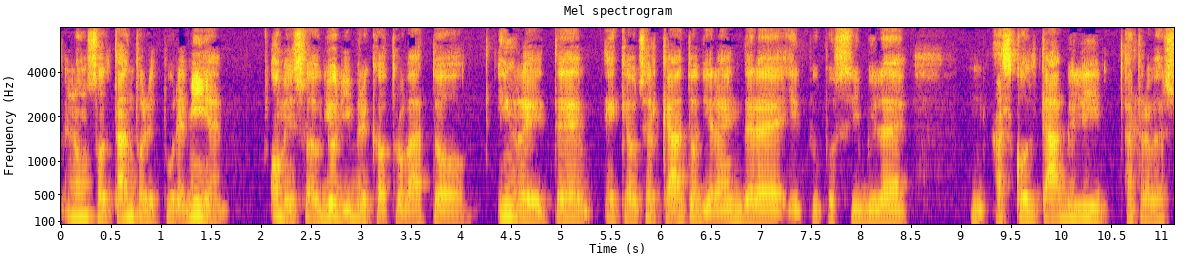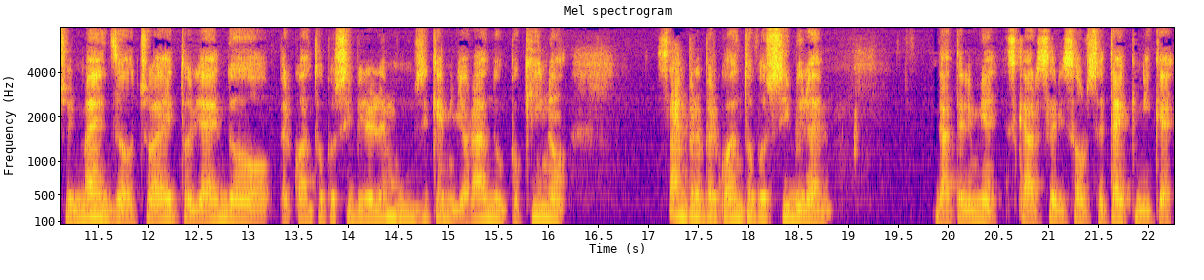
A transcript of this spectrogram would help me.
non soltanto letture mie. Ho messo audiolibri che ho trovato in rete e che ho cercato di rendere il più possibile ascoltabili attraverso il mezzo, cioè togliendo per quanto possibile le musiche, migliorando un pochino, sempre per quanto possibile, date le mie scarse risorse tecniche,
